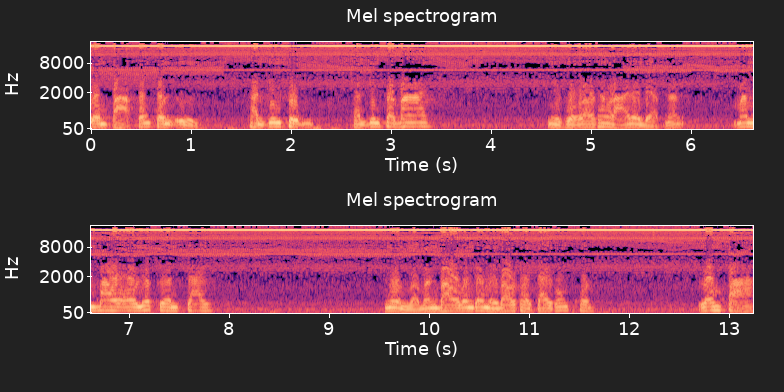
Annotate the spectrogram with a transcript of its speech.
ลมปากของคนอื่นท่านจึงสุขท่านจึงสบายนี่พวกเราทั้งหลายในแบบนั้น มันเบาเอาเลือกเกินใจนุ่นว่ามันเบามันยังไม่เบาถ่ายใจของคนลมปาก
